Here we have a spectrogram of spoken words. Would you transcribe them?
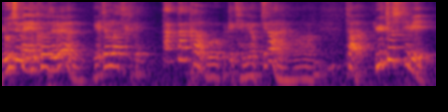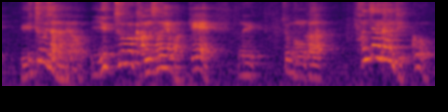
요즘 앵커들은 예전같이 그렇게 딱딱하고 그렇게 재미없지가 않아요. 자, 유토스 TV 유튜브잖아요. 유튜브 감성에 맞게 저는 좀 뭔가 현장감도 있고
